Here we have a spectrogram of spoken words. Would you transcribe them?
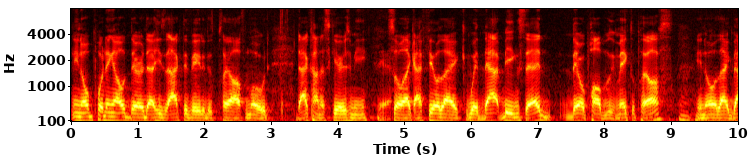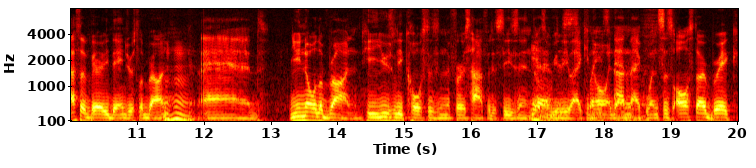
you know, putting out there that he's activated his playoff mode, that kind of scares me. Yeah. So, like, I feel like with that being said, they'll probably make the playoffs. Mm-hmm. You know, like, that's a very dangerous LeBron. And you know LeBron, he usually coasts in the first half of the season, Yeah, doesn't really like, you know, and then like once this All Star break,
